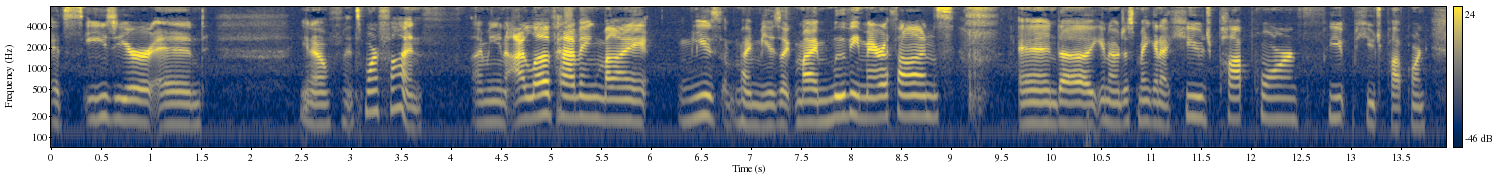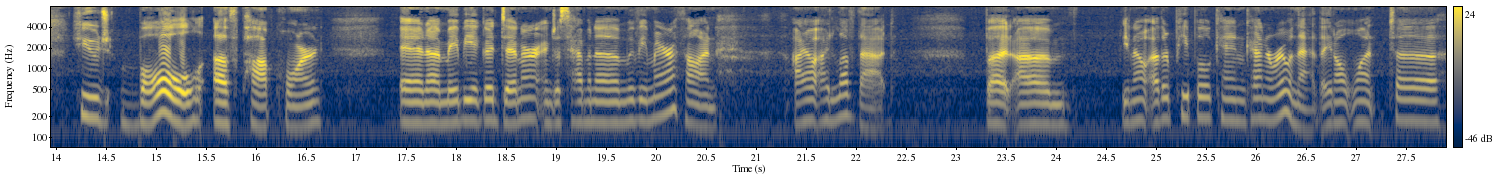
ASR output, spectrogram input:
It's easier and, you know, it's more fun. I mean, I love having my music, my music, my movie marathons, and uh, you know, just making a huge popcorn, huge popcorn, huge bowl of popcorn, and uh, maybe a good dinner, and just having a movie marathon. I I love that. But um, you know, other people can kind of ruin that. They don't want to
